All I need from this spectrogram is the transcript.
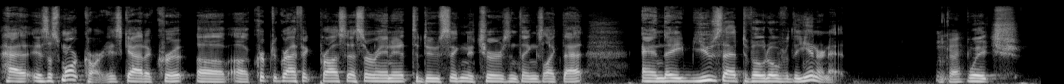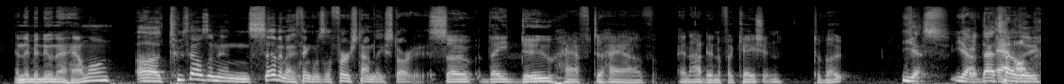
ha- is a smart card. It's got a, cryp- uh, a cryptographic processor in it to do signatures and things like that, and they use that to vote over the internet. Okay. Which And they've been doing that how long? uh, 2007, I think, was the first time they started it. So they do have to have an identification to vote. Yes, yeah, that's At how all- they.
